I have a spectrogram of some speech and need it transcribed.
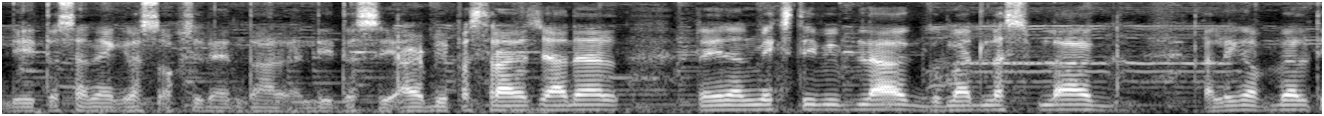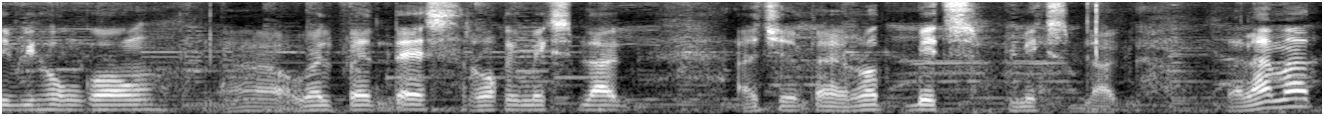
dito sa Negros Occidental. Andito si RB Pastrana Channel, Reynan Mix TV Vlog, Gumadlas Vlog, Kalingap Bell TV Hong Kong, uh, Well Pentes, Rocky Mix Vlog, at syempre Rot Beats Mix Vlog. Salamat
